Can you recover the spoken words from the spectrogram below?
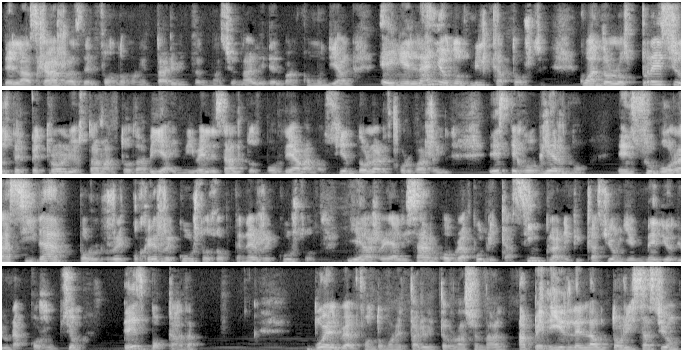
de las garras del Fondo Monetario Internacional y del Banco Mundial, en el año 2014, cuando los precios del petróleo estaban todavía en niveles altos, bordeaban los 100 dólares por barril, este gobierno en su voracidad por recoger recursos, obtener recursos y a realizar obra pública sin planificación y en medio de una corrupción desbocada, vuelve al Fondo Monetario Internacional a pedirle la autorización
